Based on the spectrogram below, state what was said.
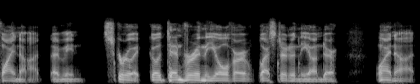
why not? I mean, screw it. Go Denver in the over, Western in the under. Why not?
